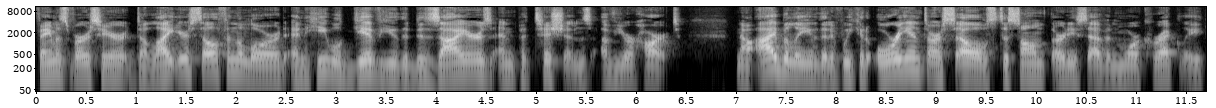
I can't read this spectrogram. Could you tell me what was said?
Famous verse here Delight yourself in the Lord, and he will give you the desires and petitions of your heart. Now, I believe that if we could orient ourselves to Psalm 37 more correctly,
